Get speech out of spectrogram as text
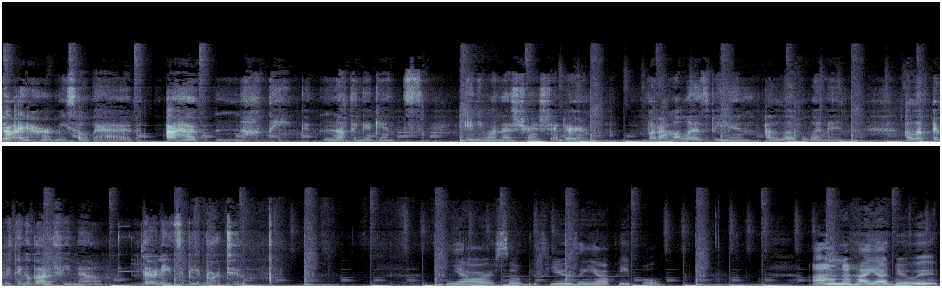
Y'all, it hurt me so bad. I have nothing, nothing against anyone that's transgender, but I'm a lesbian. I love women. I love everything about a female. There needs to be a part two. Y'all are so confusing, y'all people. I don't know how y'all do it,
